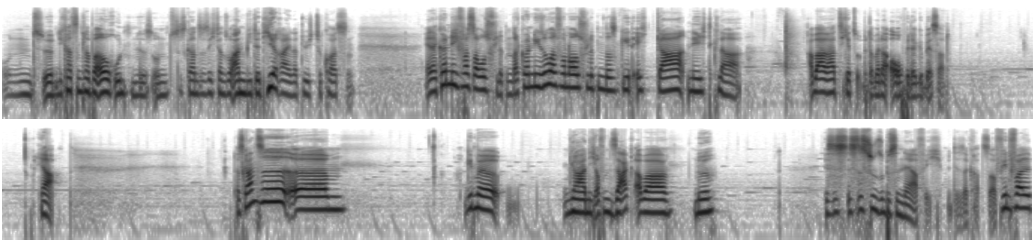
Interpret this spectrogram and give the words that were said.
Und äh, die Katzenklappe auch unten ist. Und das Ganze sich dann so anbietet, hier rein natürlich zu kotzen. Ja, da könnte ich fast ausflippen. Da könnte ich sowas von ausflippen. Das geht echt gar nicht klar. Aber hat sich jetzt mittlerweile auch wieder gebessert. Ja. Das Ganze, ähm, geht mir, ja, nicht auf den Sack, aber, ne. Es ist, es ist schon so ein bisschen nervig mit dieser Katze. Auf jeden Fall,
